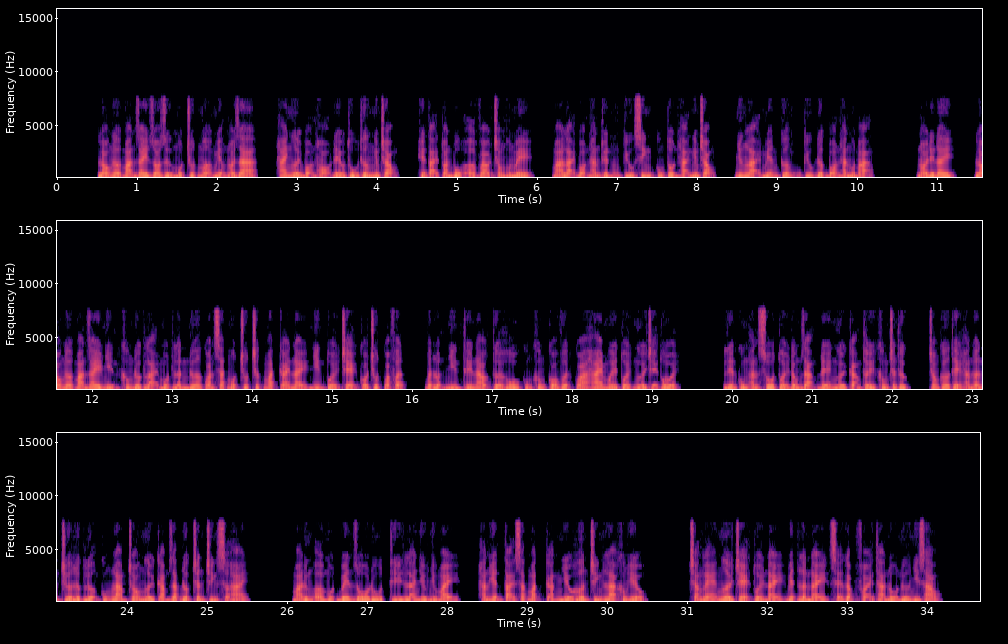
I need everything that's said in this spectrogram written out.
Lò ngợ mạn dây do dự một chút mở miệng nói ra, hai người bọn họ đều thụ thương nghiêm trọng, hiện tại toàn bộ ở vào trong hôn mê, mà lại bọn hắn thuyền cứu sinh cũng tổn hại nghiêm trọng, nhưng lại miễn cưỡng cứu được bọn hắn một mạng. Nói đến đây, lò ngợ mạn dây nhịn không được lại một lần nữa quan sát một chút trước mắt cái này nhìn tuổi trẻ có chút quá phận, bất luận nhìn thế nào tựa hồ cũng không có vượt qua hai mươi tuổi người trẻ tuổi. Liên cùng hắn số tuổi đồng dạng để người cảm thấy không chân thực, trong cơ thể hắn ẩn chứa lực lượng cũng làm cho người cảm giác được chân chính sợ hãi. Mà đứng ở một bên rỗ đủ thì là nhịu nhữ mày hắn hiện tại sắc mặt càng nhiều hơn chính là không hiểu. Chẳng lẽ người trẻ tuổi này biết lần này sẽ gặp phải thả nổ nữ như sao?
